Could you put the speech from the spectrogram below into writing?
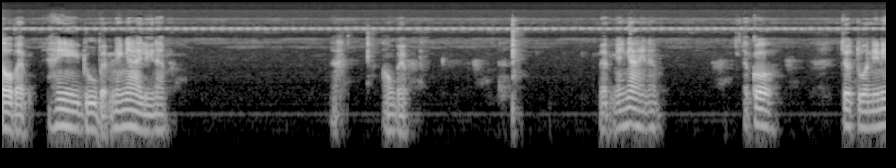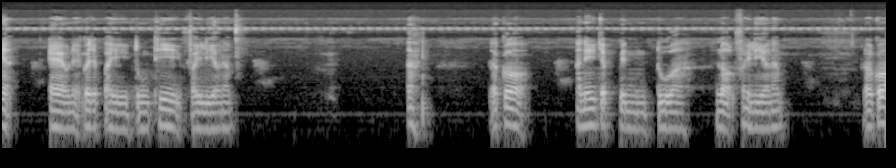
ต่อแบบให้ดูแบบง่าย ๆ เลยนะครับอะ เอาแบบ แบบง่ายๆนะครับ แล้วก็เจ้าตัวนี้เนี่ย L เนี่ยก็จะไปตรงที่ไฟเลี้ยวนะครับอะแล้วก็อันนี้จะเป็นตัวหลอดไฟเลี้ยวนะครับ แล้วก็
